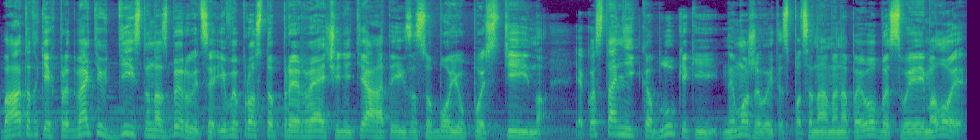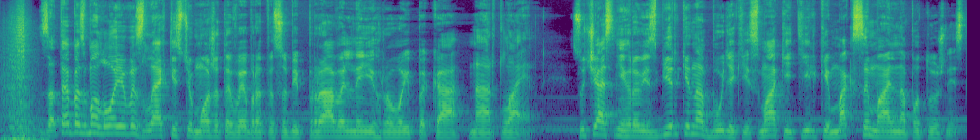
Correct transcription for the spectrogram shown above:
Багато таких предметів дійсно назбируються, і ви просто приречені тягати їх за собою постійно, як останній каблук, який не може вийти з пацанами на пиво без своєї малої. Зате без малої ви з легкістю можете вибрати собі правильний ігровий ПК на Artline. Сучасні ігрові збірки на будь-який смак і тільки максимальна потужність.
